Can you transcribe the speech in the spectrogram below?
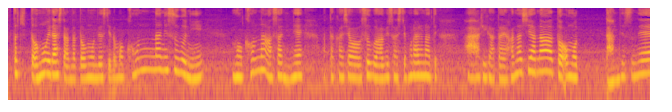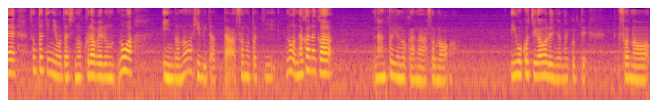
ッときっと思い出したんだと思うんですけどもこんなにすぐにもうこんな朝にねあったかいシャワーをすぐ浴びさせてもらえるなんてありがたい話やなと思ったんですね。その時に私の比べるのはインドの日々だったその時のなかなか何というのかなその居心地が悪いんじゃなくてその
